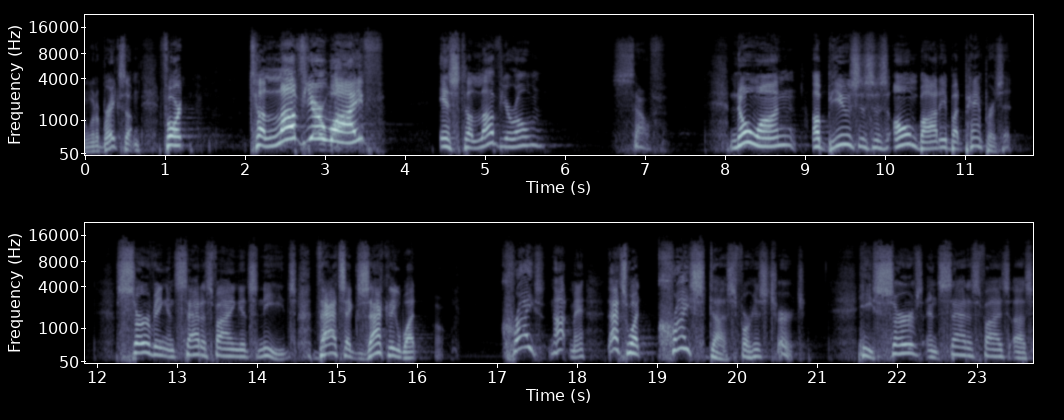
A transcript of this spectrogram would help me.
I'm going to break something. For to love your wife is to love your own self. No one abuses his own body but pampers it, serving and satisfying its needs. That's exactly what Christ, not man, that's what Christ does for his church. He serves and satisfies us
